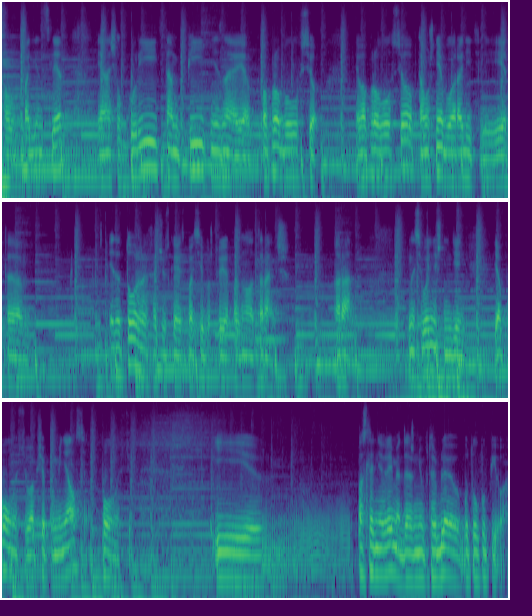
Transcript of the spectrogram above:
Приехал в 11 лет, я начал курить, там пить, не знаю, я попробовал все. Я попробовал все, потому что не было родителей. И это, это тоже хочу сказать спасибо, что я познал это раньше, рано. На сегодняшний день я полностью вообще поменялся, полностью. И в последнее время даже не употребляю бутылку пива.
